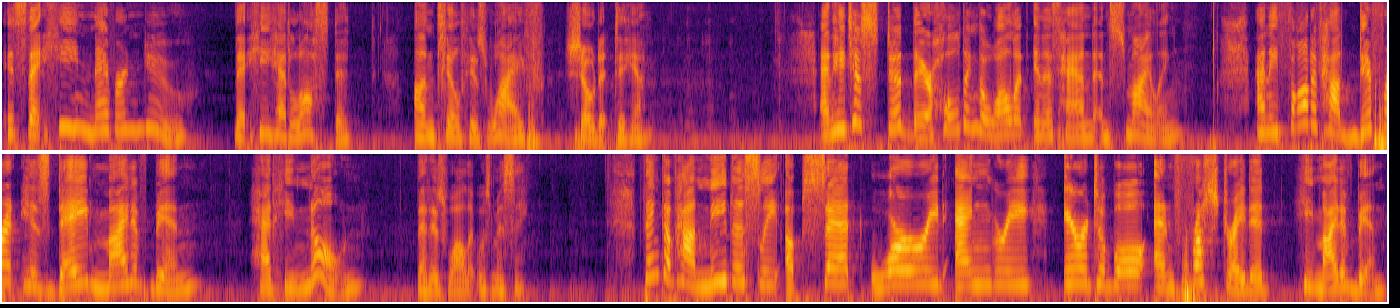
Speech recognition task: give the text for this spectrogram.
It's that he never knew that he had lost it until his wife showed it to him. And he just stood there holding the wallet in his hand and smiling. And he thought of how different his day might have been had he known that his wallet was missing. Think of how needlessly upset, worried, angry, irritable, and frustrated he might have been.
